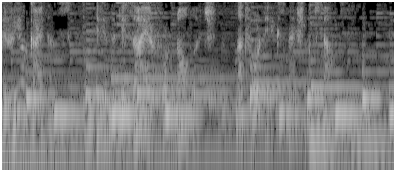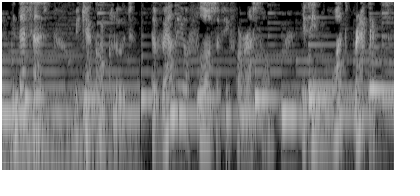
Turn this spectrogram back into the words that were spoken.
the real guidance is in the desire for knowledge, not for the expansion of self. In that sense, we can conclude the value of philosophy for Russell is in what brackets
